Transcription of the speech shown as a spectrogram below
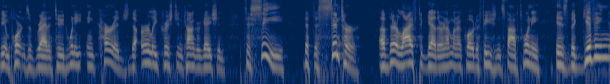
the importance of gratitude when he encouraged the early Christian congregation to see that the center of their life together, and I'm going to quote Ephesians 5:20, is the giving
